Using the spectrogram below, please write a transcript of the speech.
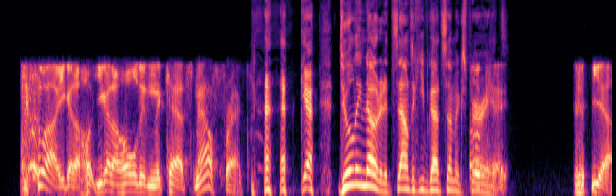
well, you gotta you gotta hold it in the cat's mouth, Frank. yeah, duly noted. It sounds like you've got some experience. yeah.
